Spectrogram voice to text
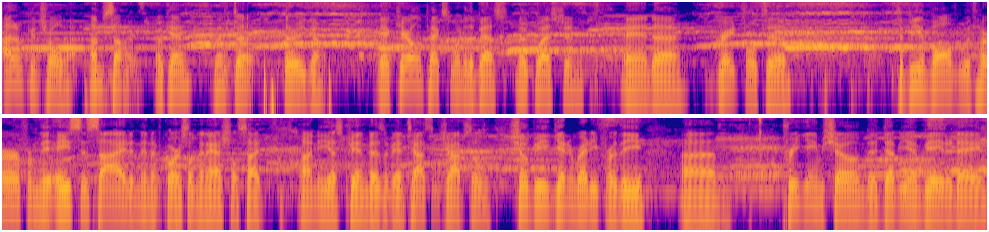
"I don't control that. I'm sorry." Okay, but uh, there you go. Yeah, Carolyn Peck's one of the best, no question, and uh, grateful to to be involved with her from the Aces side, and then of course on the national side on ESPN does a fantastic job. So she'll be getting ready for the um, pregame show, the WNBA today,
